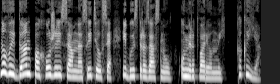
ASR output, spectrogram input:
Новый Ган, похоже, и сам насытился и быстро заснул, умиротворенный, как и я.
